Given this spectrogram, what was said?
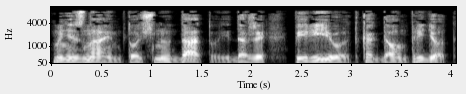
Мы не знаем точную дату и даже период, когда он придет.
